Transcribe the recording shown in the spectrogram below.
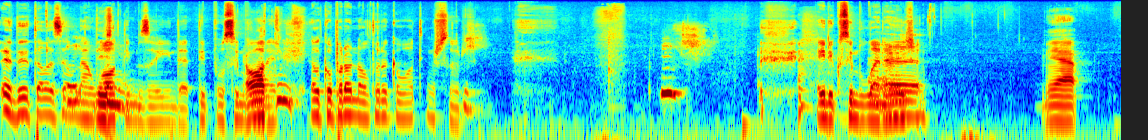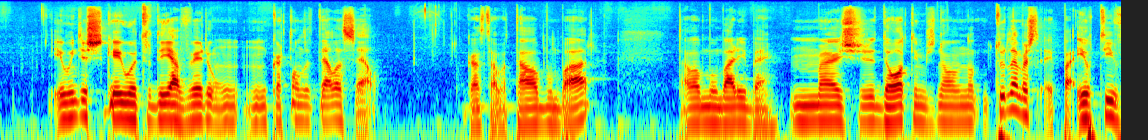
eh, de telecel não, Diz- ótimos ainda. Tipo o símbolo. né? Ótimo. Ele comprou na altura com ótimos suros. Ainda com o símbolo laranja. É. Yeah. Eu ainda cheguei o outro dia a ver um, um cartão da Telecel. O caso estava, estava a bombar. Estava a bombar e bem. Mas de ótimos não. não tu lembras? Epá, eu tive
